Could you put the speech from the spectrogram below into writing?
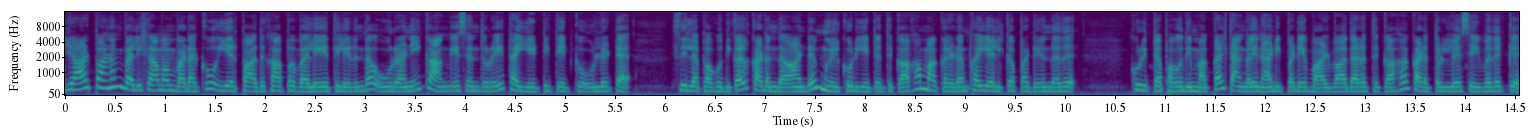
யாழ்ப்பாணம் வலிகாமம் வடக்கு உயர் பாதுகாப்பு வலயத்திலிருந்த ஊரணி காங்கேசன்துறை தையெட்டி தெற்கு உள்ளிட்ட சில பகுதிகள் கடந்த ஆண்டு மீள்குடியேற்றத்துக்காக மக்களிடம் கையளிக்கப்பட்டிருந்தது. குறித்த பகுதி மக்கள் தங்களின் அடிப்படை வாழ்வாதாரத்துக்காக கடற்தொழிலை செய்வதற்கு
